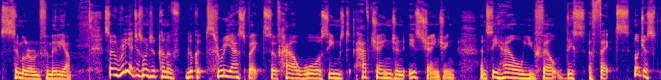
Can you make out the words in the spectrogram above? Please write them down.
similar and familiar. So really, I just wanted to kind of look at three aspects of how war seems to have changed and is changing and see how you felt this affects not just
